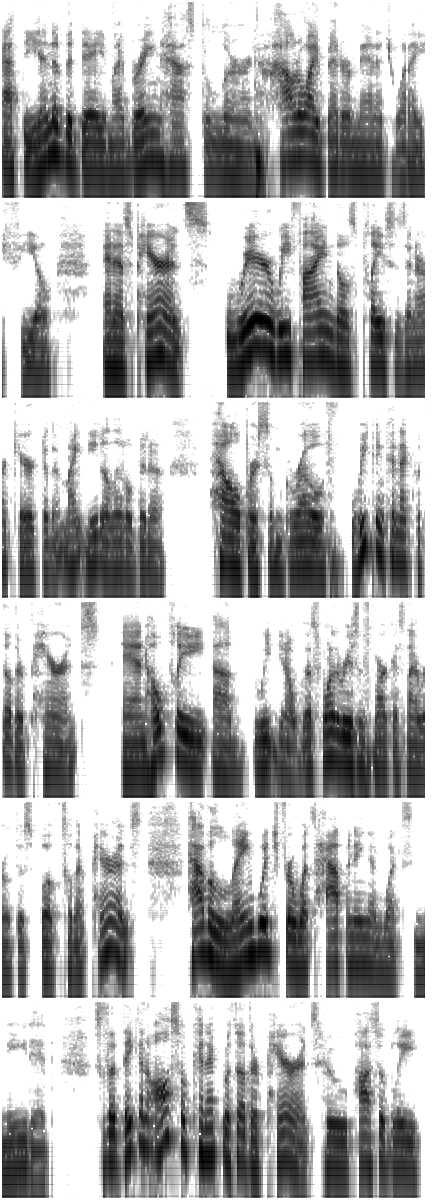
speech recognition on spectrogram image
at the end of the day my brain has to learn how do i better manage what i feel and as parents, where we find those places in our character that might need a little bit of help or some growth, we can connect with other parents. And hopefully, uh, we, you know, that's one of the reasons Marcus and I wrote this book so that parents have a language for what's happening and what's needed so that they can also connect with other parents who possibly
